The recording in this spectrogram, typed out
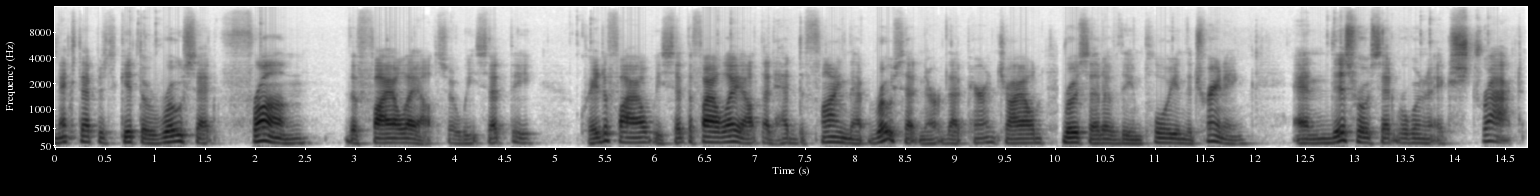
Next step is to get the row set from the file layout. So we set the, created a file, we set the file layout that had defined that row set in there, that parent-child row set of the employee in the training. And this row set we're going to extract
